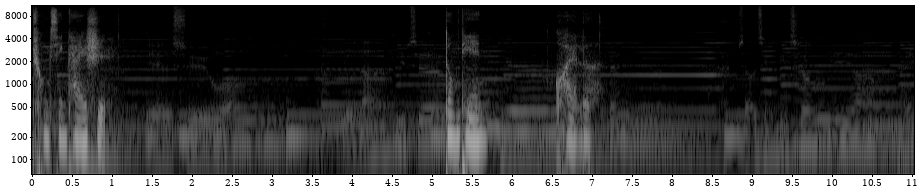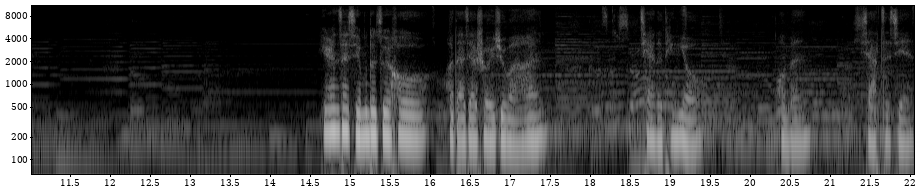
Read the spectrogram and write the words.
重新开始。冬天快乐。依然在节目的最后和大家说一句晚安，亲爱的听友，我们下次见。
